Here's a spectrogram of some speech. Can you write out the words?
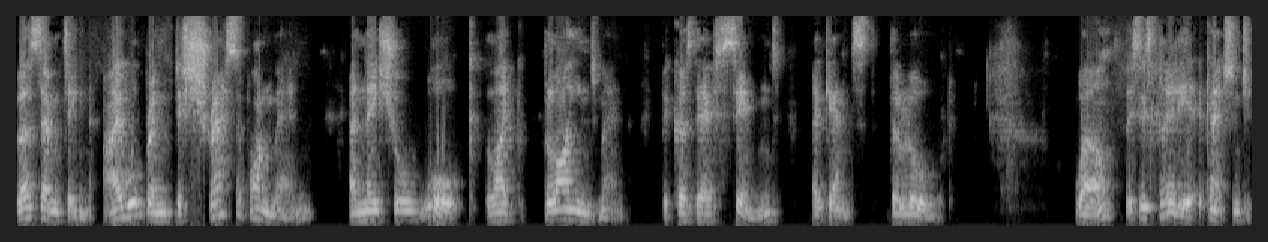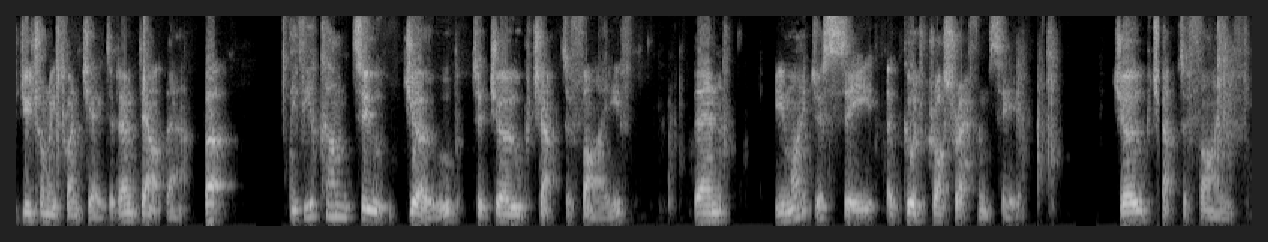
Verse 17 I will bring distress upon men, and they shall walk like blind men because they have sinned against the Lord. Well, this is clearly a connection to Deuteronomy 28, I don't doubt that. But if you come to Job, to Job chapter 5, then you might just see a good cross reference here. Job chapter 5.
